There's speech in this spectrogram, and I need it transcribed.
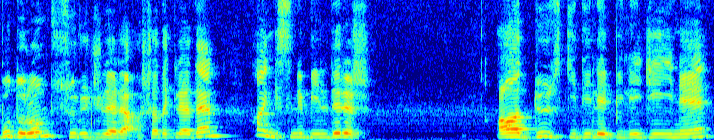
Bu durum sürücülere aşağıdakilerden hangisini bildirir? A. Düz gidilebileceğini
